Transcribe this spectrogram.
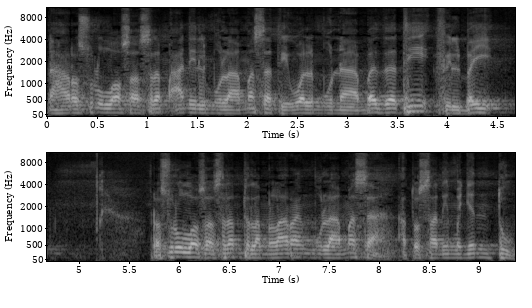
"Nah Rasulullah SAW anil mulamasati wal munabadzati fil bai'." Rasulullah SAW telah melarang mulamasa atau saling menyentuh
